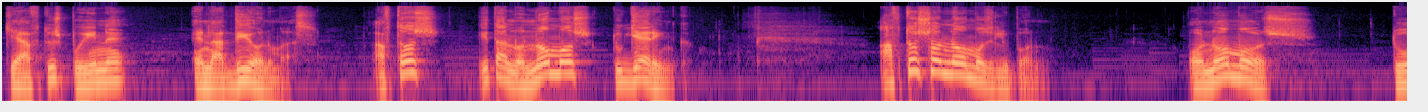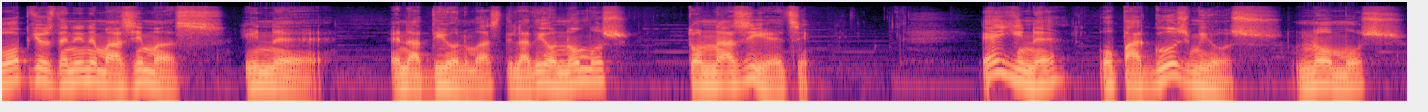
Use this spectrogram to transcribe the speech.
και αυτούς που είναι εναντίον μας. Αυτός ήταν ο νόμος του Γκέρινγκ. Αυτός ο νόμος λοιπόν, ο νόμος του όποιος δεν είναι μαζί μας είναι εναντίον μας, δηλαδή ο νόμος των Ναζί έτσι, έγινε ο παγκόσμιος νόμος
